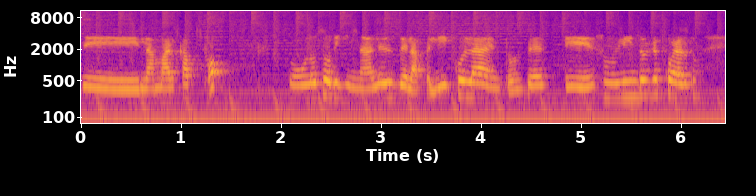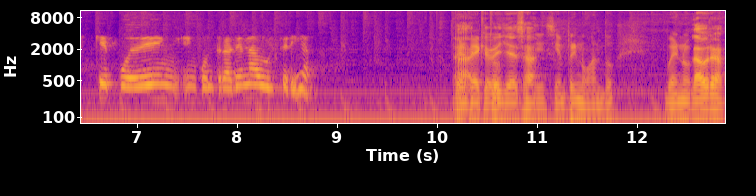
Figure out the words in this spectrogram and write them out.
de la marca Pop. Son los originales de la película, entonces es un lindo recuerdo que pueden encontrar en la dulcería. Ah, qué belleza. Sí, siempre innovando. Bueno, Laura,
